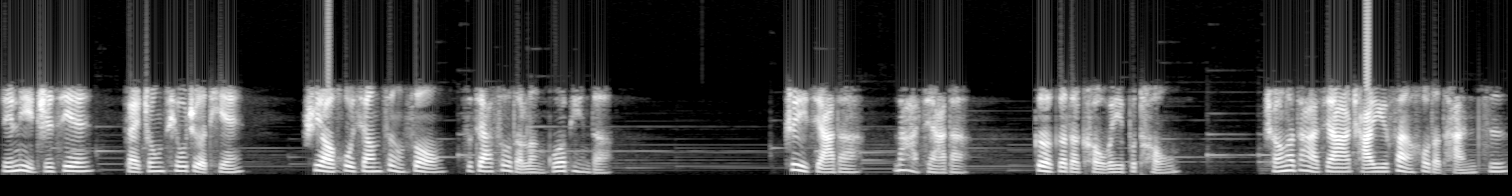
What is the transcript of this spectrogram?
邻里之间在中秋这天是要互相赠送自家做的冷锅饼的，这家的那家的，各个的口味不同，成了大家茶余饭后的谈资。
